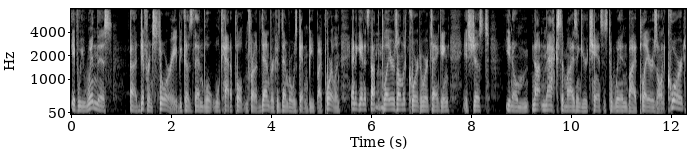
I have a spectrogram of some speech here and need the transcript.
If we win this, uh, different story because then we'll, we'll catapult in front of Denver because Denver was getting beat by Portland. And again, it's not the players on the court who are tanking. It's just you know not maximizing your chances to win by players on court.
